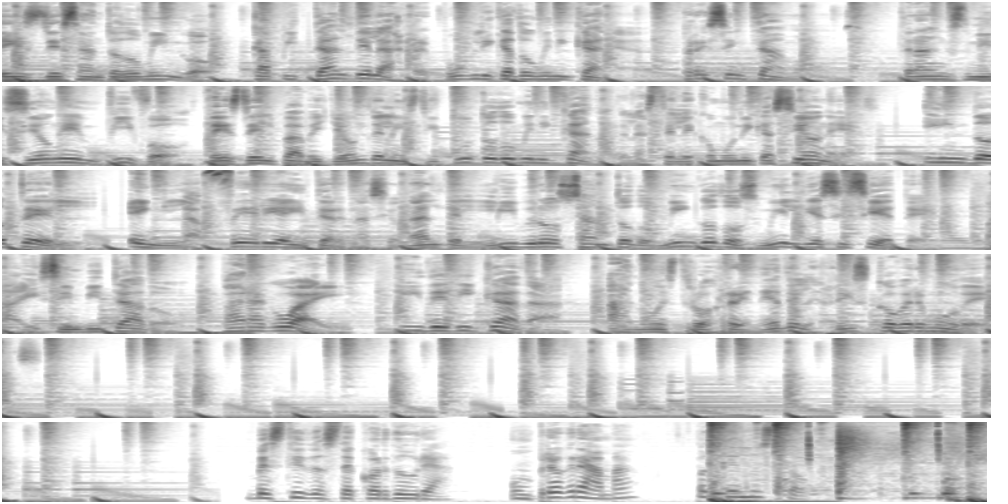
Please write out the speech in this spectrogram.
Desde Santo Domingo, capital de la República Dominicana, presentamos transmisión en vivo desde el pabellón del Instituto Dominicano de las Telecomunicaciones, Indotel, en la Feria Internacional del Libro Santo Domingo 2017. País invitado, Paraguay, y dedicada a nuestro René del Risco Bermúdez. Vestidos de Cordura, un programa porque nos toca.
